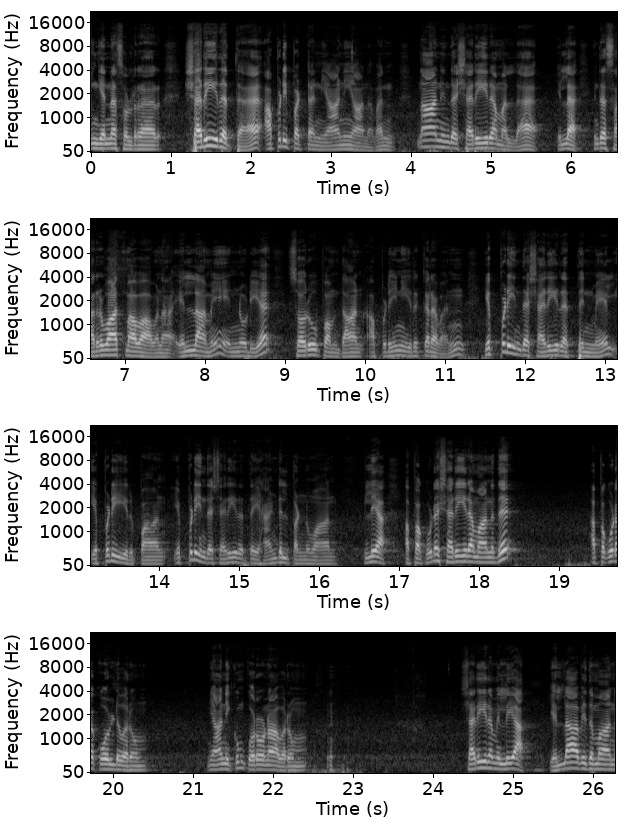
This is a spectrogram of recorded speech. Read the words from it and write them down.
இங்கே என்ன சொல்கிறார் ஷரீரத்தை அப்படிப்பட்ட ஞானியானவன். நான் இந்த ஷரீரம் அல்ல. இல்லை இந்த சர்வாத்மாவாவனா எல்லாமே என்னுடைய ஸ்வரூபம்தான் அப்படின்னு இருக்கிறவன் எப்படி இந்த சரீரத்தின் மேல் எப்படி இருப்பான்? எப்படி இந்த சரீரத்தை ஹேண்டில் பண்ணுவான்? இல்லையா? அப்போ கூட சரீரமானது அப்போ கூட கோல்டு வரும். ஞானிக்கும் கொரோனா வரும். சரீரம் இல்லையா? எல்லா விதமான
